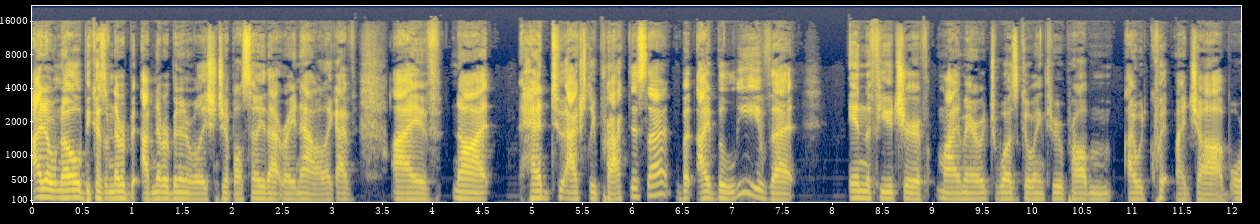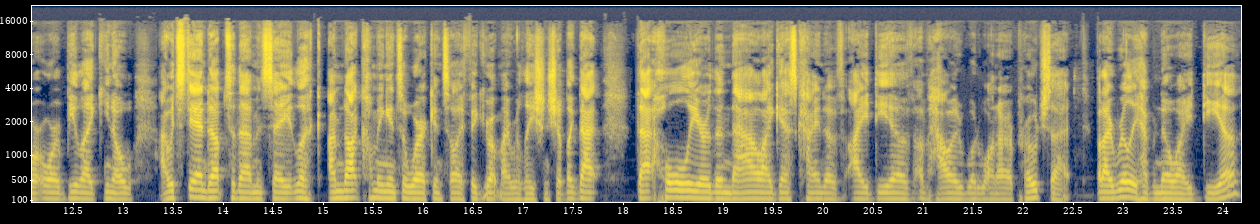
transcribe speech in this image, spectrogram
I don't know because I've never been, I've never been in a relationship. I'll tell you that right now. Like I've I've not had to actually practice that, but I believe that in the future if my marriage was going through a problem i would quit my job or or be like you know i would stand up to them and say look i'm not coming into work until i figure out my relationship. Like that that holier than thou i guess kind of idea of, of how i would want to approach that. But i really have no idea.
